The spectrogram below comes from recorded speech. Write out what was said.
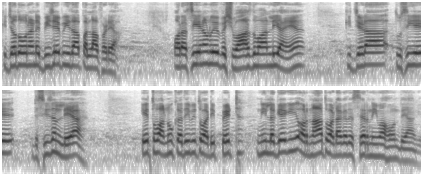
ਕਿ ਜਦੋਂ ਉਹਨਾਂ ਨੇ ਬੀਜੇਪੀ ਦਾ ਪੱਲਾ ਫੜਿਆ। ਔਰ ਅਸੀਂ ਇਹਨਾਂ ਨੂੰ ਇਹ ਵਿਸ਼ਵਾਸ ਦਿਵਾਉਣ ਲਈ ਆਏ ਹਾਂ ਕਿ ਜਿਹੜਾ ਤੁਸੀਂ ਇਹ ਡਿਸੀਜਨ ਲਿਆ ਇਹ ਤੁਹਾਨੂੰ ਕਦੀ ਵੀ ਤੁਹਾਡੀ ਪਿੱਠ ਨਹੀਂ ਲੱਗੇਗੀ ਔਰ ਨਾ ਤੁਹਾਡਾ ਕਦੇ ਸਿਰ ਨੀਵਾ ਹੋਣ ਦੇਵਾਂਗੇ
